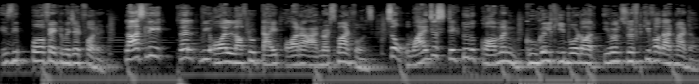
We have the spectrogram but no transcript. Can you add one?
is the perfect widget for it. Lastly, well, we all love to type on our Android smartphones. So why just stick to the common Google keyboard or even SwiftKey for that matter?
